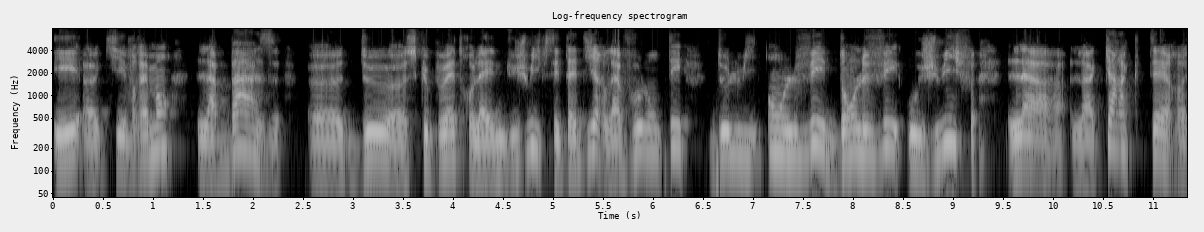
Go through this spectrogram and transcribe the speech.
et euh, qui est vraiment la base euh, de euh, ce que peut être la haine du juif, c'est-à-dire la volonté de lui enlever, d'enlever aux juifs la, la, caractère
